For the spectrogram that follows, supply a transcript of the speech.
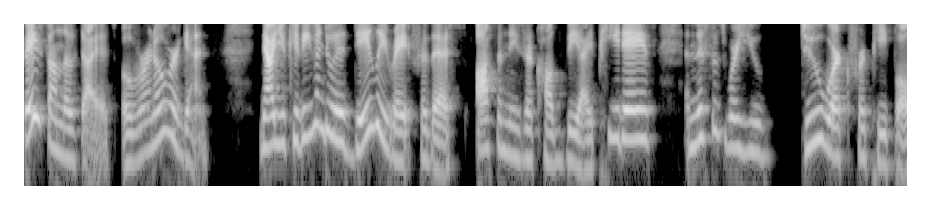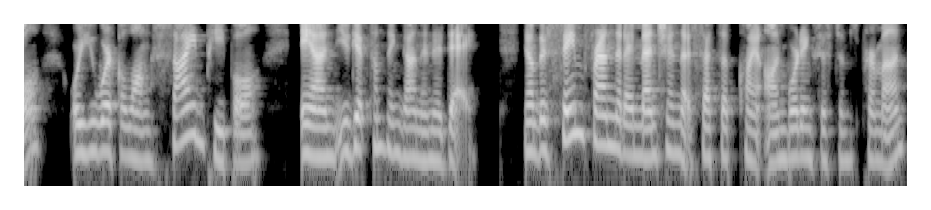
based on those diets over and over again. Now, you could even do a daily rate for this. Often these are called VIP days. And this is where you do work for people or you work alongside people and you get something done in a day. Now, the same friend that I mentioned that sets up client onboarding systems per month,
